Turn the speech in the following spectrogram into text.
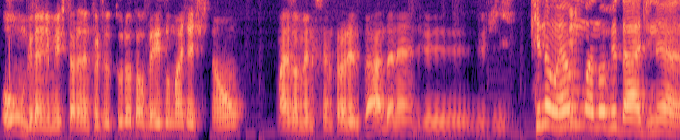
ou um grande Ministério da Infraestrutura ou talvez uma gestão mais ou menos centralizada, né? De, de... Que não é Sim. uma novidade, né?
